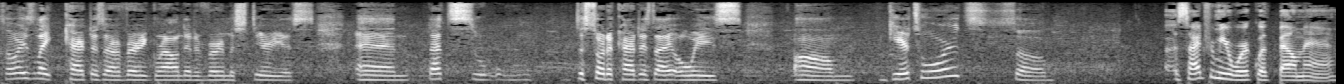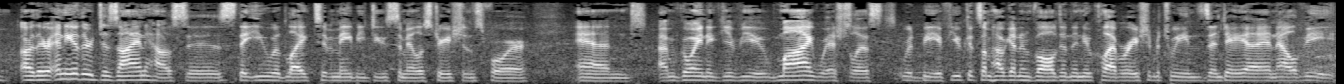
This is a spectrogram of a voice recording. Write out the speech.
So always like characters that are very grounded and very mysterious, and that's the sort of characters that I always um, gear towards. So Aside from your work with Balmain, are there any other design houses that you would like to maybe do some illustrations for? And I'm going to give you my wish list would be if you could somehow get involved in the new collaboration between Zendaya and LV.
